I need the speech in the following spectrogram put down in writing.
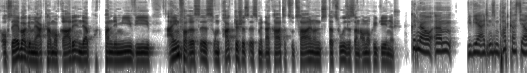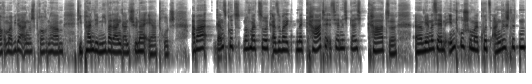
auch selber gemerkt haben, auch gerade in der Pandemie, wie einfach es ist und praktisch es ist, mit einer Karte zu zahlen. Und dazu ist es dann auch noch hygienisch. Genau. Ähm, wie wir halt in diesem Podcast ja auch immer wieder angesprochen haben, die Pandemie war da ein ganz schöner Erdrutsch. Aber ganz kurz nochmal zurück, also weil eine Karte ist ja nicht gleich Karte. Äh, wir haben das ja im Intro schon mal kurz angeschnitten.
